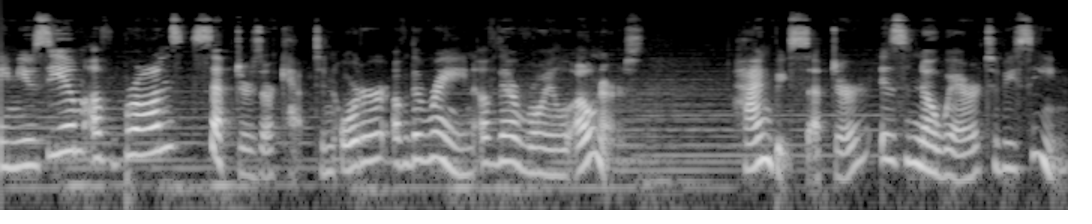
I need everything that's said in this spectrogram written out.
a museum of bronze scepters are kept in order of the reign of their royal owners. Hangbe's scepter is nowhere to be seen.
